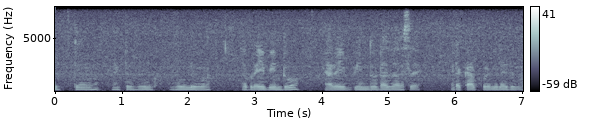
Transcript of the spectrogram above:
এটা একটা ভুল ভুল দেবো। তারপরে এই বিন্দু আর এই বিন্দুটা যা আছে, এটা কাট করে মিলাই দেবো।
